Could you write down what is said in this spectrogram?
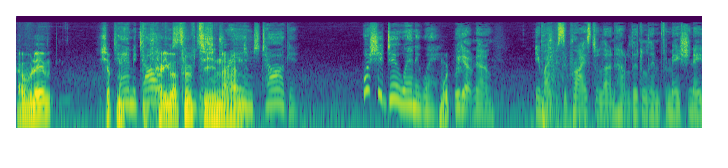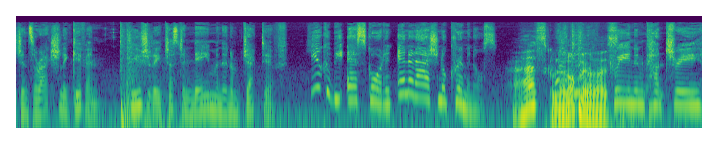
Kein Problem. Ich habe Tammy ein Tolliver Kaliber 50 in der Hand. strange target. What's she do anyway? What? We don't know. You might be surprised to learn how little information agents are actually given. Usually just a name and an objective. You could be escorting international criminals. Was? Kommt da noch mehr oder was? Queen and country,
